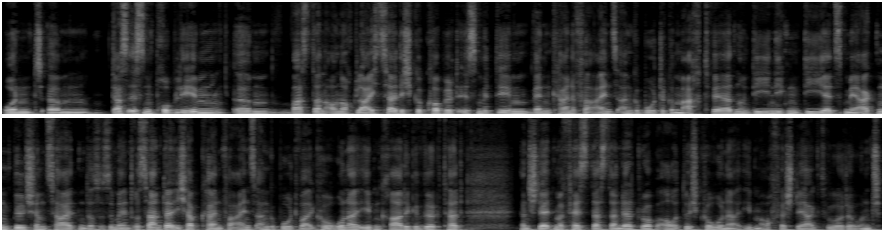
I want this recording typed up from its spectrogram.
Und ähm, das ist ein Problem, ähm, was dann auch noch gleichzeitig gekoppelt ist mit dem, wenn keine Vereinsangebote gemacht werden und diejenigen, die jetzt merken, Bildschirmzeiten, das ist immer interessanter, ich habe kein Vereinsangebot, weil Corona eben gerade gewirkt hat, dann stellt man fest, dass dann der Dropout durch Corona eben auch verstärkt wurde. Und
